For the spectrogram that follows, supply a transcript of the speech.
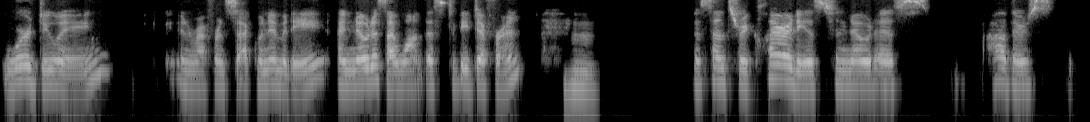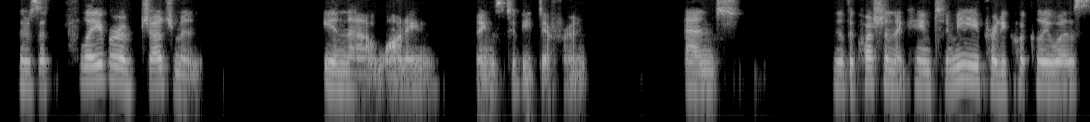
were doing in reference to equanimity, I notice I want this to be different. Mm-hmm. The sensory clarity is to notice, ah, there's there's a flavor of judgment in that wanting things to be different. And you know, the question that came to me pretty quickly was,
